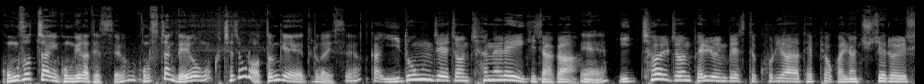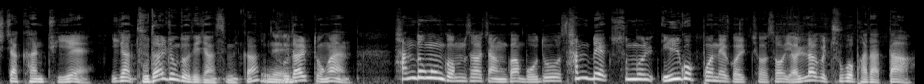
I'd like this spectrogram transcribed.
공소장이 공개가 됐어요. 공소장 내용은 구체적으로 어떤 게 들어가 있어요? 그러니까 이동재 전 채널A 기자가 예. 이철 전 밸류인베스트 코리아 대표 관련 취재를 시작한 뒤에 이게 한 두 달 정도 되지 않습니까? 네. 두달 동안 한동훈 검사장과 모두 327번에 걸쳐서 연락을 주고받았다.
